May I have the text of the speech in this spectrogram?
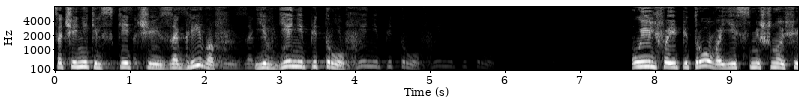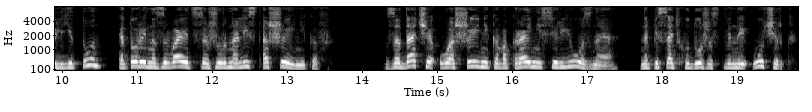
Сочинитель скетчей «Загривов» Евгений Петров. У Ильфа и Петрова есть смешной фильетон, который называется «Журналист ошейников». Задача у Ошейникова крайне серьезная – написать художественный очерк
